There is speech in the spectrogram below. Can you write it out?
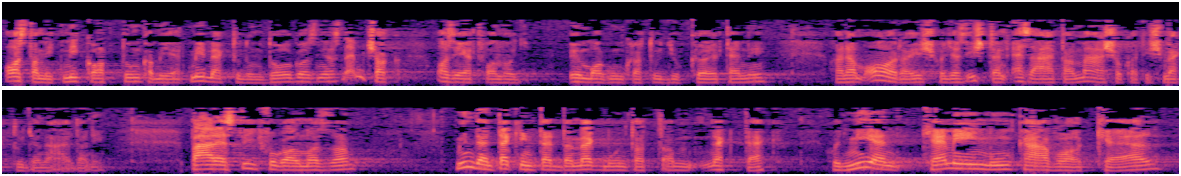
azt, amit mi kaptunk, amiért mi meg tudunk dolgozni, az nem csak azért van, hogy önmagunkra tudjuk költeni, hanem arra is, hogy az Isten ezáltal másokat is meg tudjon áldani. Pál ezt így fogalmazza, minden tekintetben megmutattam nektek, hogy milyen kemény munkával kell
